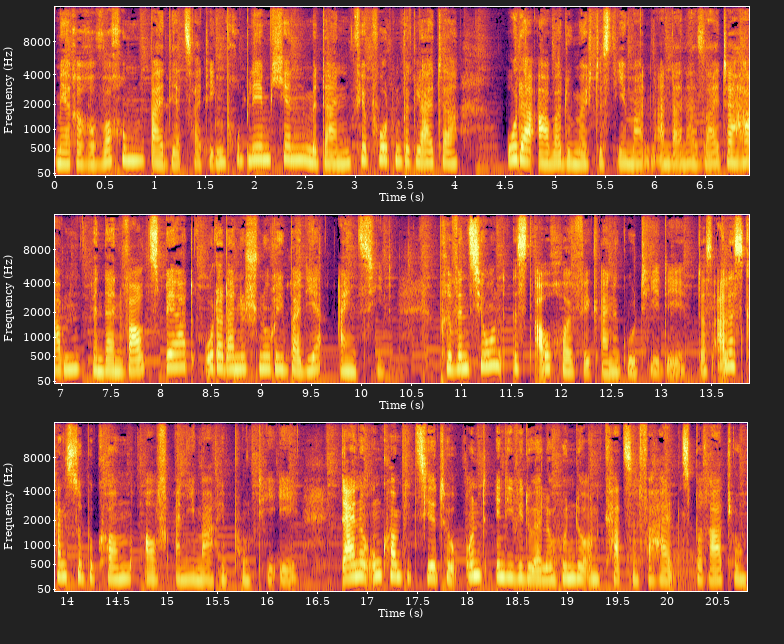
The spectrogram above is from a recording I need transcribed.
mehrere Wochen bei derzeitigen Problemchen mit deinem Vierpfotenbegleiter oder aber du möchtest jemanden an deiner Seite haben, wenn dein Wauzbärt oder deine Schnurri bei dir einzieht. Prävention ist auch häufig eine gute Idee. Das alles kannst du bekommen auf animari.de. Deine unkomplizierte und individuelle Hunde- und Katzenverhaltensberatung,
